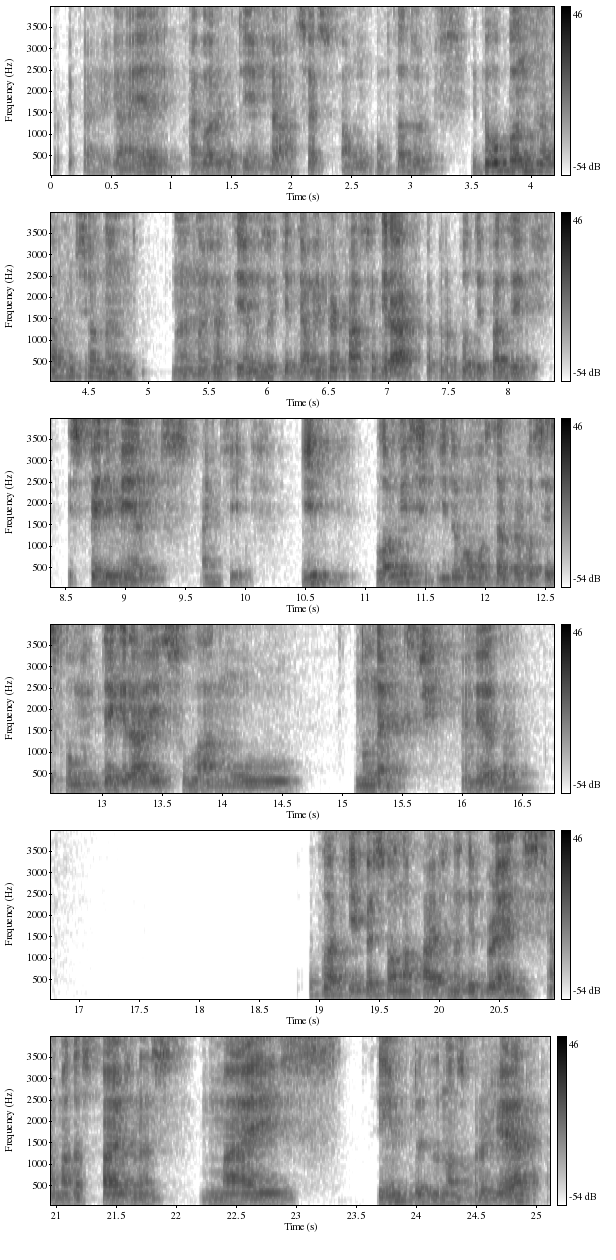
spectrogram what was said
para recarregar ele, agora eu já tenho aqui ó, acesso a um computador. Então o banco já está funcionando. Né? Nós já temos aqui até uma interface gráfica para poder fazer experimentos aqui. E logo em seguida eu vou mostrar para vocês como integrar isso lá no, no Next, beleza? Eu estou aqui, pessoal, na página de Brands, que é uma das páginas mais simples do nosso projeto.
